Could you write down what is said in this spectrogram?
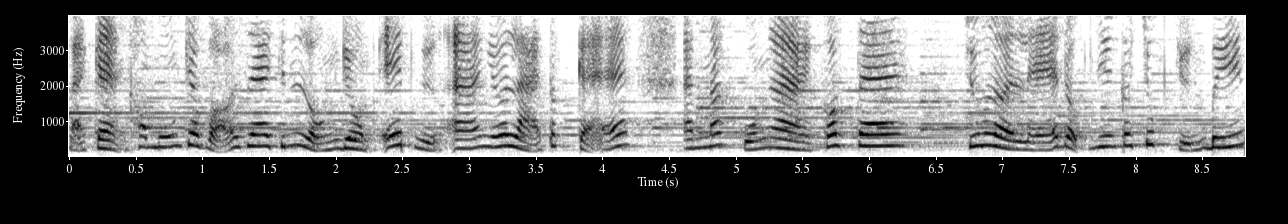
lại càng không muốn cho võ gia chính luận dồn ép ngưỡng Á nhớ lại tất cả. Ánh mắt của ngài có ta, trước lời lẽ đột nhiên có chút chuyển biến.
